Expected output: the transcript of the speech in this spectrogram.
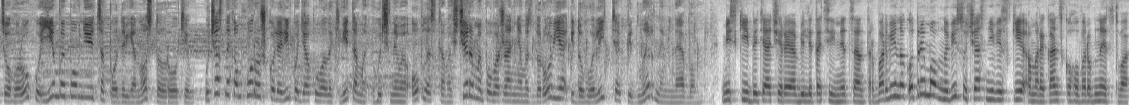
Цього року їм виповнюється по 90 років. Учасникам хору школярі подякували квітами, гучними оплесками, щирими побажаннями здоров'я і довголіття під мирним небом. Міський дитячий реабілітаційний центр Барвінок отримав нові сучасні візки американського виробництва.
